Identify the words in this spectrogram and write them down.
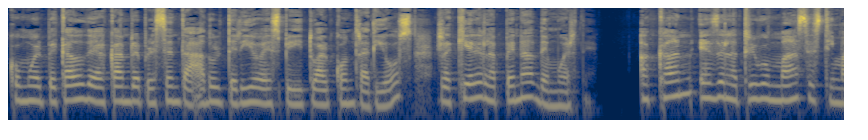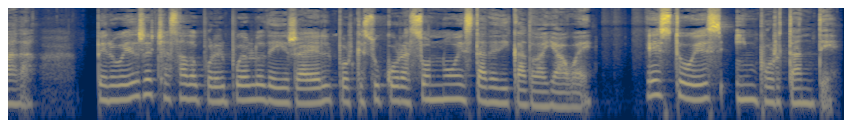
Como el pecado de Acán representa adulterio espiritual contra Dios, requiere la pena de muerte. Acán es de la tribu más estimada, pero es rechazado por el pueblo de Israel porque su corazón no está dedicado a Yahweh. Esto es importante.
